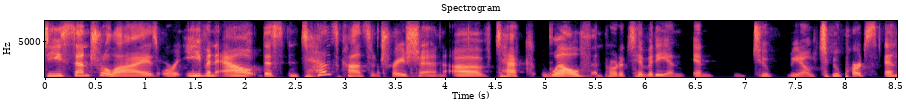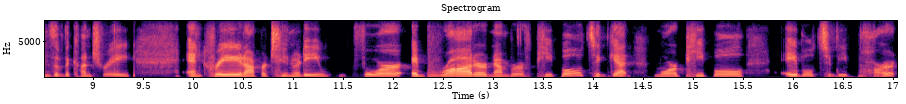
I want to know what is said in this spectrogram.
decentralize or even out this intense concentration of tech wealth and productivity in, in two you know two parts ends of the country and create opportunity for a broader number of people to get more people able to be part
